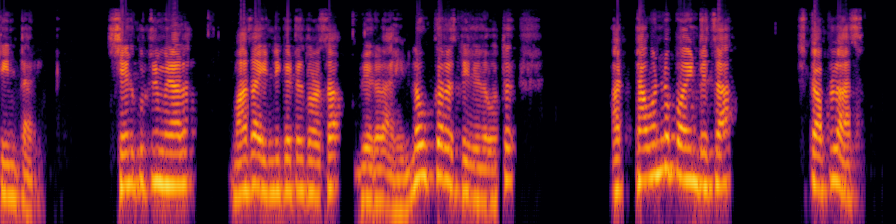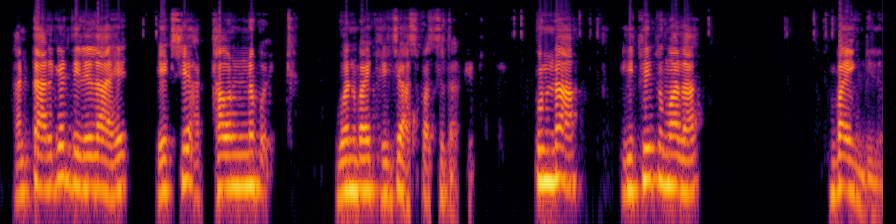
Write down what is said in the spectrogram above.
तीन तारीख. सेल कुठून मिळाला? माझा इंडिकेटर थोडासा वेगळा आहे. लवकरच दिलेलं होतं. अठ्ठावन्न पॉईंटचा स्टॉप लॉस आणि टार्गेट दिलेला आहे एकशे अठ्ठावन्न पॉईंट वन बाय थ्रीच्या आसपासचं टार्गेट पुन्हा इथे तुम्हाला बाईंग दिलं.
